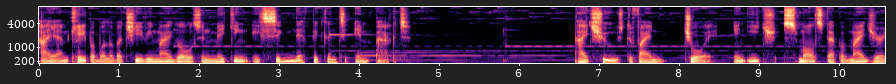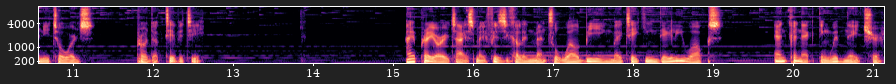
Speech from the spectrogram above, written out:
I am capable of achieving my goals and making a significant impact. I choose to find joy in each small step of my journey towards productivity. I prioritize my physical and mental well being by taking daily walks and connecting with nature.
